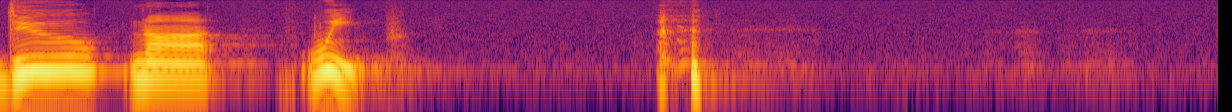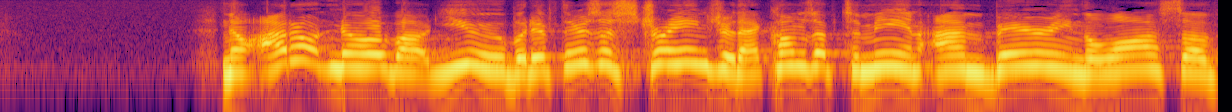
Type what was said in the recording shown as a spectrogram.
Do not weep. Now, I don't know about you, but if there's a stranger that comes up to me and I'm bearing the loss of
